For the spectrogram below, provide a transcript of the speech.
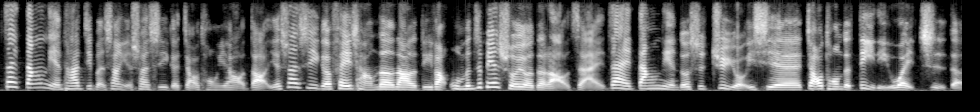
在当年，它基本上也算是一个交通要道，也算是一个非常热闹的地方。我们这边所有的老宅，在当年都是具有一些交通的地理位置的，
